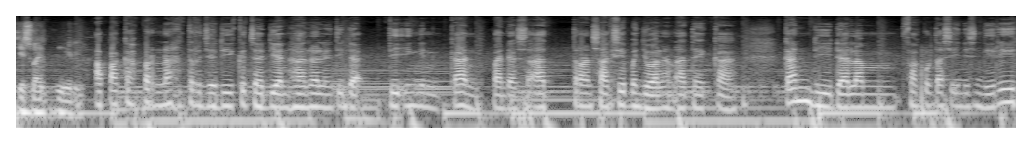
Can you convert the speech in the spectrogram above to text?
siswa itu sendiri. Apakah pernah terjadi kejadian hal-hal yang tidak diinginkan pada saat transaksi penjualan ATK? Kan di dalam fakultas ini sendiri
